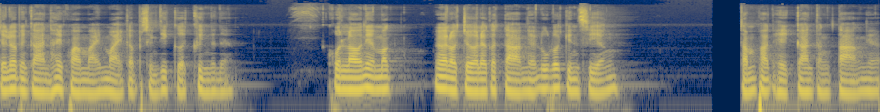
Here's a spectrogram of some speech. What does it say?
จะเรียกว่าเป็นการให้ความหมายใหม่กับสิ่งที่เกิดขึ้นก็ได้ คนเราเนี่ยมักเมื่อเราเจออะไรก็ตามเนี่ยรูปรสกลิ่นเสียง สัมผัสเหตุการณ์ต่าง ๆ เนี่ย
